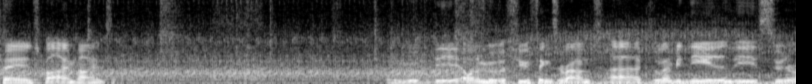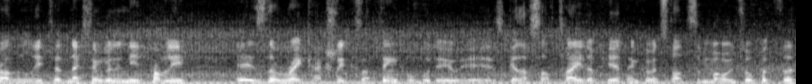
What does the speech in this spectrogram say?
change my mind move the. I want to move a few things around because uh, we're going to be needing these sooner rather than later. The next thing we're going to need probably is the rake actually because I think what we'll do is get ourselves tied up here, then go and start some mowing. So we'll put the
